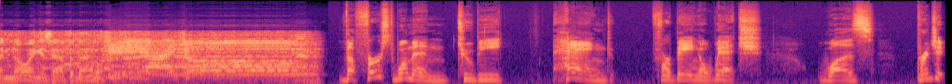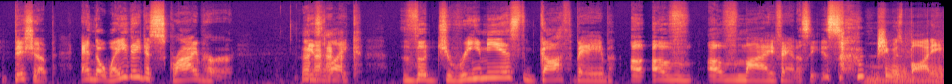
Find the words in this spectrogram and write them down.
And knowing is half the battle. the first woman to be hanged for being a witch was bridget bishop and the way they describe her is like the dreamiest goth babe uh, of of my fantasies. She was bawdy.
